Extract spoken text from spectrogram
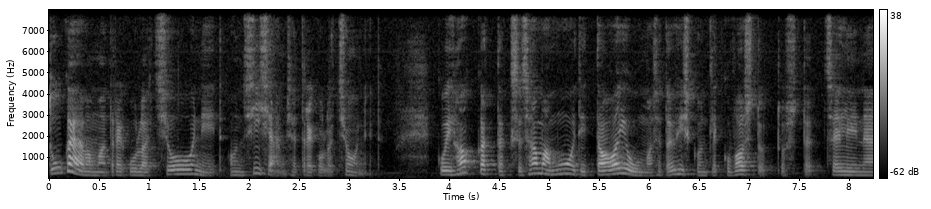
tugevamad regulatsioonid on sisemised regulatsioonid. kui hakatakse samamoodi tajuma seda ühiskondlikku vastutust, et selline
